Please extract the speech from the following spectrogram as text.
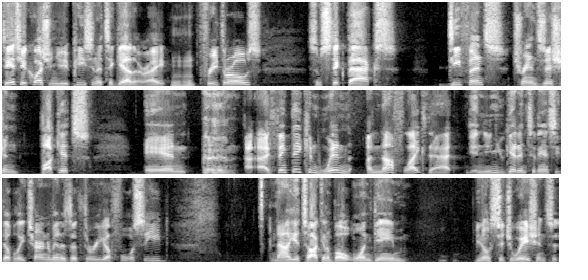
to answer your question, you're piecing it together, right? Mm-hmm. Free throws, some stickbacks, defense, transition, buckets, and I think they can win enough like that. And then you get into the NCAA tournament as a three or four seed. Now you're talking about one game, you know, situations to,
